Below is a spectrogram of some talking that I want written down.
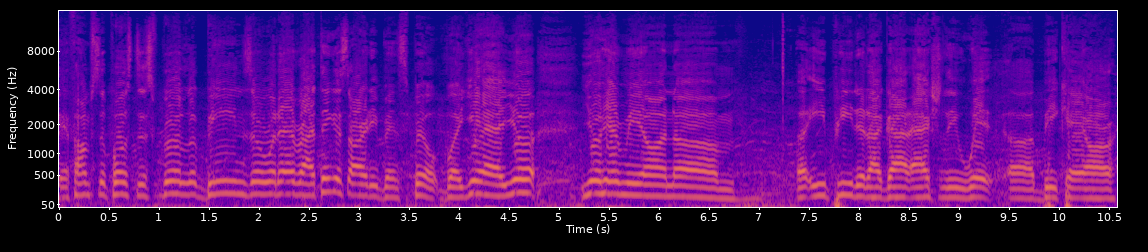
if I'm supposed to spill the beans or whatever. I think it's already been spilt, but yeah, you'll you'll hear me on um, a EP that I got actually with uh, BKR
